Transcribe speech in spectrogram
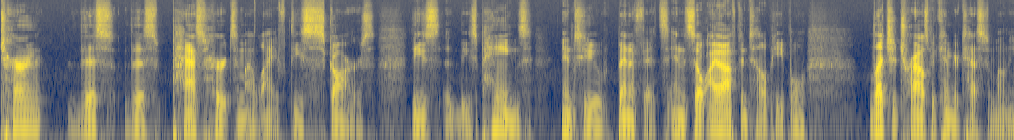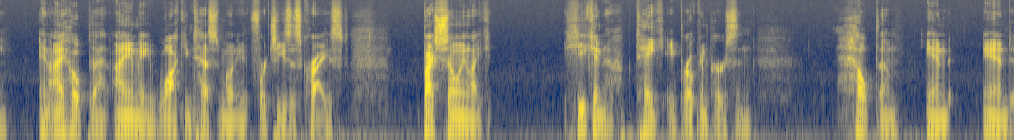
turn this this past hurts in my life, these scars, these these pains into benefits? And so I often tell people, let your trials become your testimony. And I hope that I am a walking testimony for Jesus Christ by showing like he can take a broken person, help them, and and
